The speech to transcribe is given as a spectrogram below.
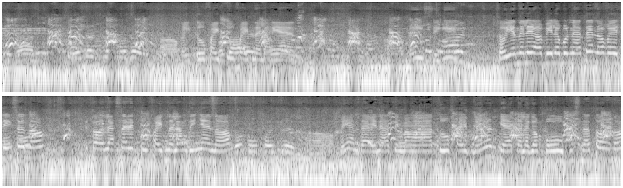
Yan. Bernard Labrador. Okay, 2.5, 2.5 na lang yan. Okay, sige. So, yan na lang yung available natin, okay, Jason, no? Ito, last na rin, 2.5 na lang din yan, no? Ito, 2,500 din. Okay, ang dahil natin mga 2.5 ngayon, kaya talagang paubos na to, no?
